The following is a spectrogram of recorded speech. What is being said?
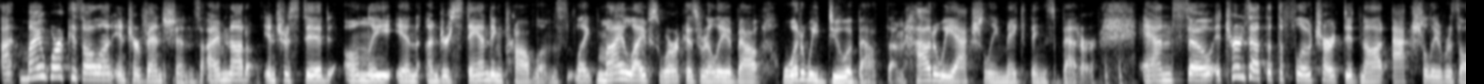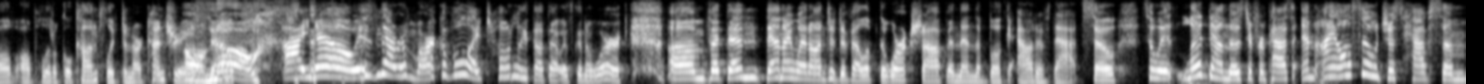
Uh, my work is all on interventions. I'm not interested only in understanding problems. Like my life's work is really about what do we do about them? How do we actually make things better? And so it turns out that the flow chart did not actually resolve all political conflict in our country. Oh so no! I know, isn't that remarkable? I totally thought that was going to work. Um, but then then I went on to develop the workshop and then the book out of that. So so it led down those different paths. And I also just have some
